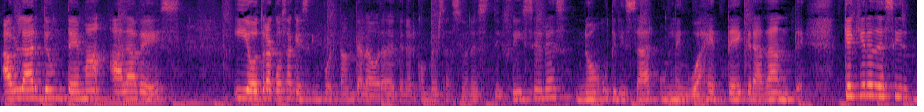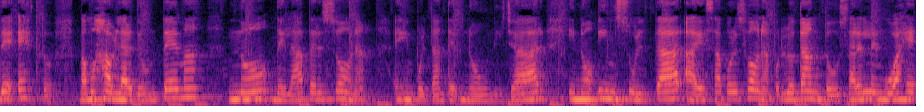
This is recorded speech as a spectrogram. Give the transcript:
hablar de un tema a la vez y otra cosa que es importante a la hora de tener conversaciones difíciles, no utilizar un lenguaje degradante. ¿Qué quiere decir de esto? Vamos a hablar de un tema, no de la persona. Es importante no humillar y no insultar a esa persona. Por lo tanto, usar el lenguaje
